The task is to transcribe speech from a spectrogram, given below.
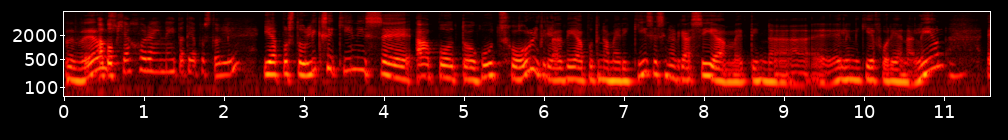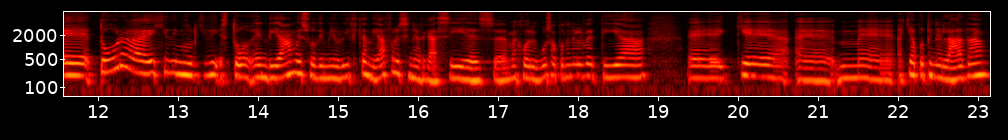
Βεβαίως. Από ποια χώρα είναι, είπατε, η αποστολή; Η αποστολή ξεκίνησε από το Woods Hole, δηλαδή από την Αμερική, σε συνεργασία με την ε, Ελληνική Εφορία Εναλίων. Ε, τώρα έχει δημιουργηθεί, στο ενδιάμεσο δημιουργήθηκαν διάφορες συνεργασίες ε, με χορηγούς από την Ελβετία, ε, και, ε, με, και από την Ελλάδα,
